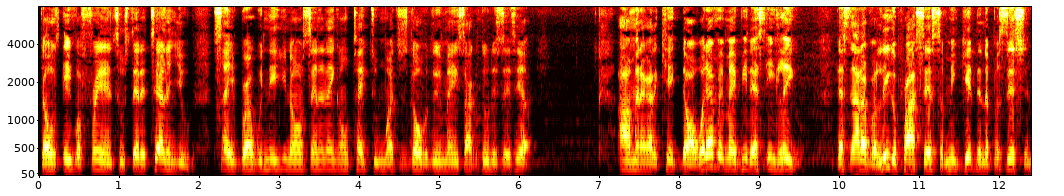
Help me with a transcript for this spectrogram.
Those evil friends who of telling you, say, bro, we need, you know what I'm saying, it ain't going to take too much. Just go with the main so I can do this, this here. Oh, man, I got a kick dog. Whatever it may be that's illegal. That's not of a legal process of me getting in a position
